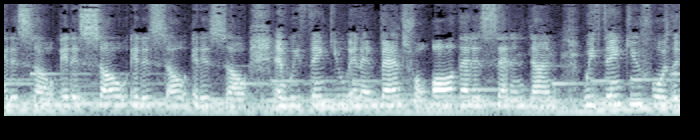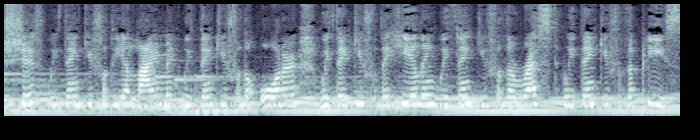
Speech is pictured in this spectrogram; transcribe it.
It is so. It is so. It is so. It is so. And we thank you in advance for all that is said and done. We thank you for the shift. We thank you for the alignment. We thank you for the order. We thank you for the healing. We thank you for the rest. We thank you for the peace.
